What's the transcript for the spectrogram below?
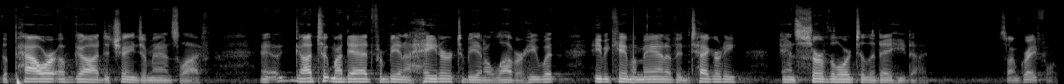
the power of God to change a man's life. Uh, God took my dad from being a hater to being a lover. He, would, he became a man of integrity and served the Lord till the day he died. So I'm grateful.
